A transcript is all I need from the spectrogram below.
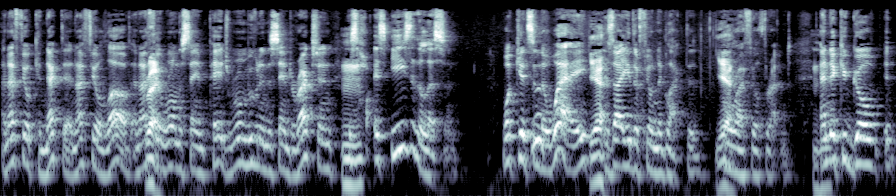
and I feel connected and I feel loved and I Right. feel we're on the same page, we're moving in the same direction, it's, it's easy to listen. What gets in the way Yeah. is I either feel neglected Yeah. or I feel threatened. Mm-hmm. And it could go, it,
